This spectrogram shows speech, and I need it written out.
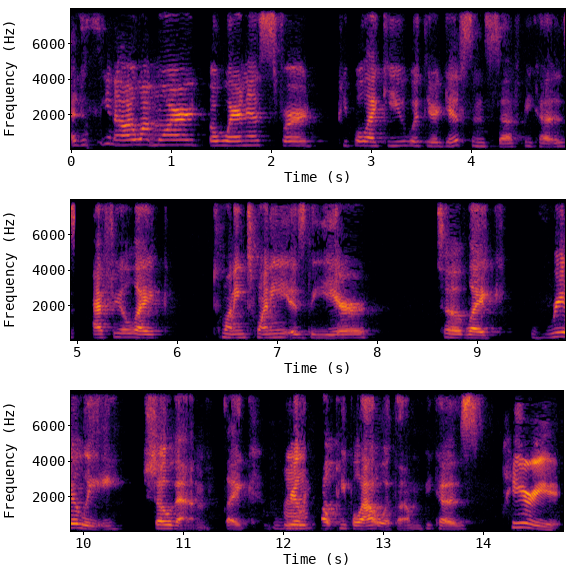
I just, you know, I want more awareness for people like you with your gifts and stuff because I feel like 2020 is the year to like really show them, like mm-hmm. really help people out with them because Period.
